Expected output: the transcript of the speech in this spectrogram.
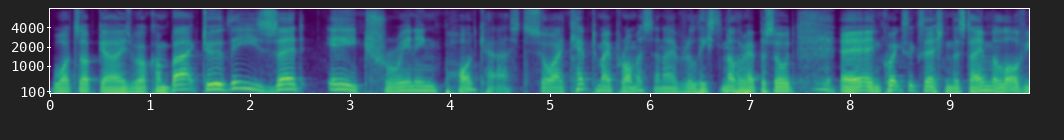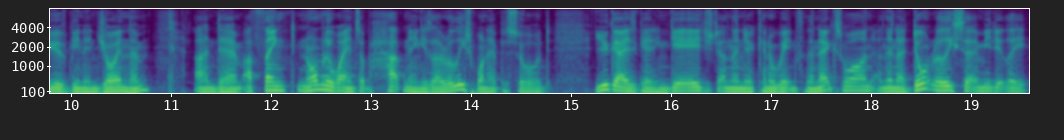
What's up, guys? Welcome back to the ZA Training Podcast. So, I kept my promise and I've released another episode uh, in quick succession this time. A lot of you have been enjoying them. And um, I think normally what ends up happening is I release one episode, you guys get engaged, and then you're kind of waiting for the next one, and then I don't release it immediately.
